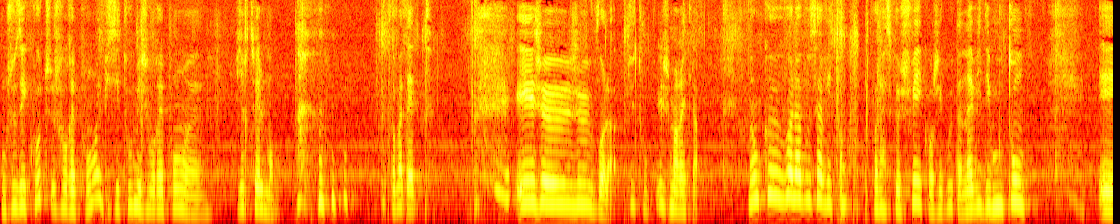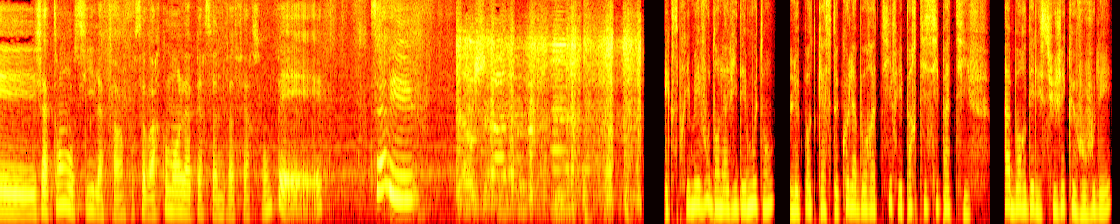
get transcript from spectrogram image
Donc je vous écoute, je vous réponds, et puis c'est tout, mais je vous réponds euh, virtuellement. Dans ma tête. Et je, je voilà, c'est tout. Et je m'arrête là. Donc euh, voilà, vous savez tout. Voilà ce que je fais quand j'écoute un avis des moutons. Et j'attends aussi la fin pour savoir comment la personne va faire son paix. Salut Exprimez-vous dans la vie des moutons, le podcast collaboratif et participatif. Abordez les sujets que vous voulez,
